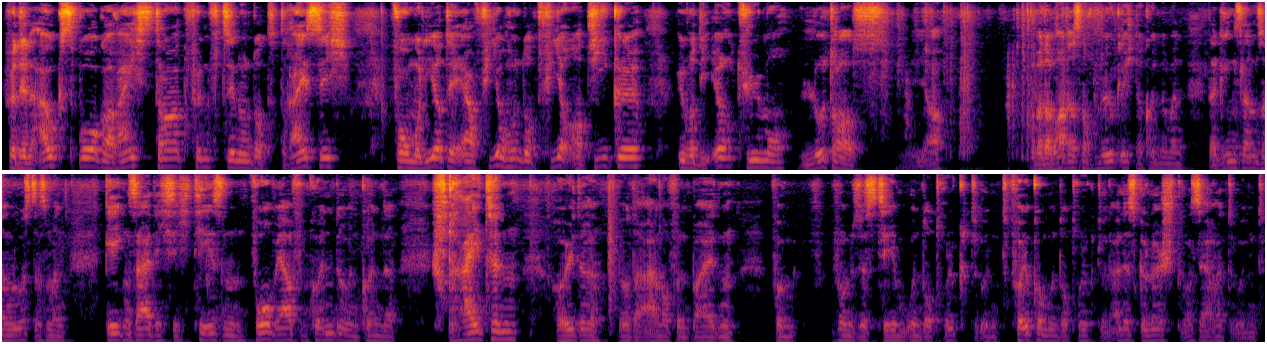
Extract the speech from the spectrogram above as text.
Für den Augsburger Reichstag 1530 formulierte er 404 Artikel über die Irrtümer Luthers. Ja, aber da war das noch möglich, da konnte man, da ging es langsam los, dass man gegenseitig sich Thesen vorwerfen konnte und konnte streiten. Heute würde einer von beiden vom, vom System unterdrückt und vollkommen unterdrückt und alles gelöscht, was er hat und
